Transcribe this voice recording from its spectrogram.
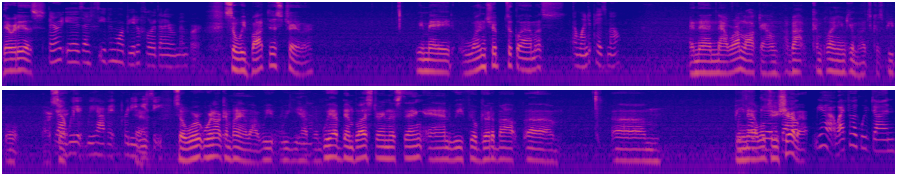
There it is. There it is. It's even more beautiful than I remember. So we bought this trailer. We made one trip to Glamis, And one to Pismo. and then now we're on lockdown. I'm not complaining too much because people are sick. Yeah, we, we have it pretty Yeah. easy. So we're, we're not complaining a lot. We we have been we have been blessed during this thing, and we feel good about um, um, being able to share that. Yeah, I feel like we've done,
